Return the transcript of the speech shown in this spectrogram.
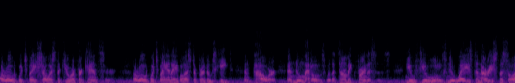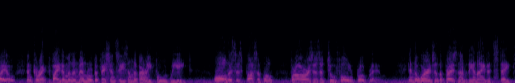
a road which may show us the cure for cancer, a road which may enable us to produce heat and power and new metals with atomic furnaces, new fuels, new ways to nourish the soil and correct vitamin and mineral deficiencies in the very food we eat. All this is possible, for ours is a twofold program. In the words of the President of the United States,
